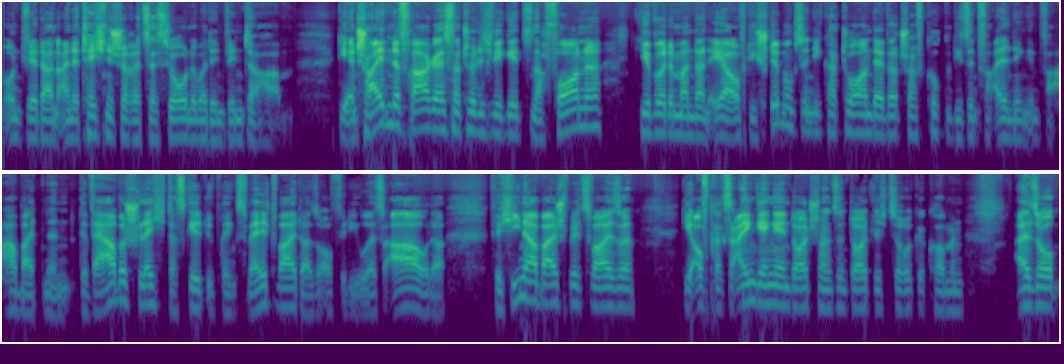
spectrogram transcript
und wir dann eine technische Rezession über den Winter haben. Die entscheidende Frage ist natürlich, wie geht's nach vorne? Hier würde man dann eher auf die Stimmungsindikatoren der Wirtschaft gucken. Die sind vor allen Dingen im verarbeitenden Gewerbe schlecht. Das gilt übrigens weltweit, also auch für die USA oder für China beispielsweise. Die Auftragseingänge in Deutschland sind deutlich zurückgekommen. Also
